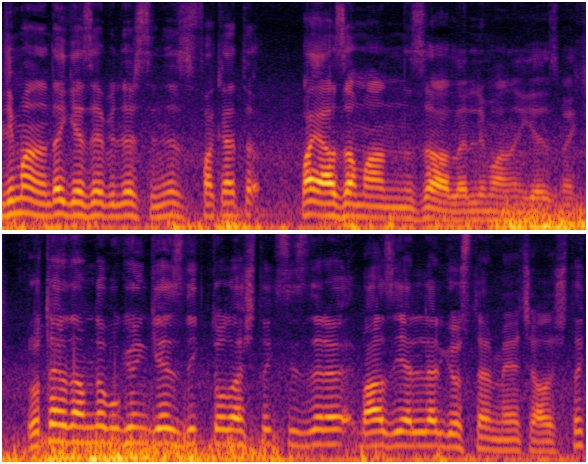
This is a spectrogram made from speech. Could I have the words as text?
limanı da gezebilirsiniz. Fakat bayağı zamanınızı alır limanı gezmek. Rotterdam'da bugün gezdik, dolaştık. Sizlere bazı yerler göstermeye çalıştık.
